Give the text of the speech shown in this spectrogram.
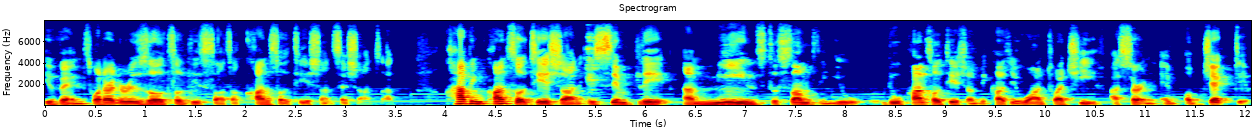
events? What are the results of these sorts of consultation sessions? Having consultation is simply a means to something. You do consultation because you want to achieve a certain ob- objective.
